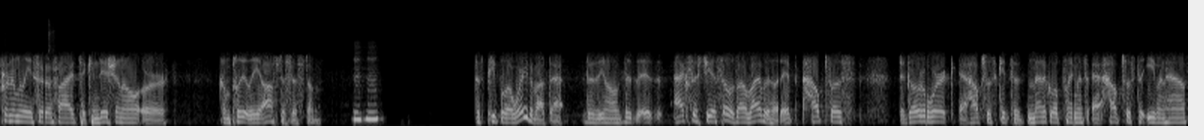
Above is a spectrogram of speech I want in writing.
permanently certified to conditional or completely off the system. Mm-hmm. Because people are worried about that. you know, it, Access GSO is our livelihood. It helps us to go to work. It helps us get to medical appointments. It helps us to even have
